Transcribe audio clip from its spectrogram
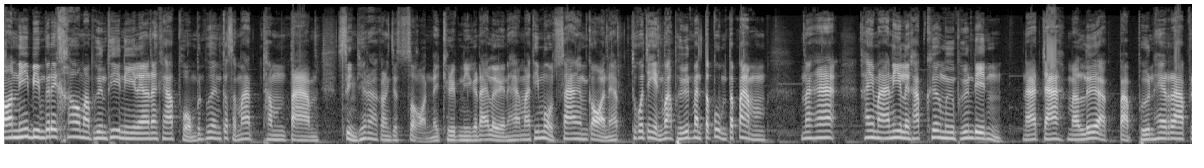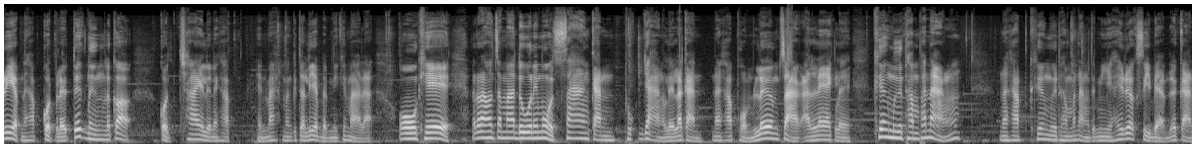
ตอนนี้บีมก็ได้เข้ามาพื้นที่นี้แล้วนะครับผมเพื่อนๆก็สามารถทำตามสิ่งที่เรากำลังจะสอนในคลิปนี้ก็ได้เลยนะฮะมาที่โหมดสร้างกันก่อนนะครับทุกคนจะเห็นว่าพื้นมันตะปุ่มตะป่ำนะฮะให้มานี่เลยครับเครื่องมือพื้นดินนะจ๊ะมาเลือกปรับพื้นให้ราบเรียบนะครับ กดไปเลยตึกหนึ่งแล้วก็กดใช่เลยนะครับเห็นไหมมันก็จะเรียบแบบนี้ขึ้นมาแล้ว โอเค เราจะมาดูในโหมดสร้างกันทุกอย่างเลยละกันนะครับผมเริ่มจากอันแรกเลย เครื่องมือทำผนัง นะครับ เครื่องมือทำผนังจะมีให้เลือก 4 แบบด้วยกัน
